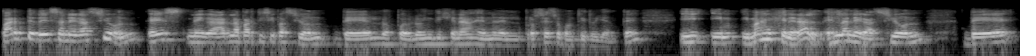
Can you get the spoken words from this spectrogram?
parte de esa negación es negar la participación de los pueblos indígenas en el proceso constituyente, y, y más en general, es la negación de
